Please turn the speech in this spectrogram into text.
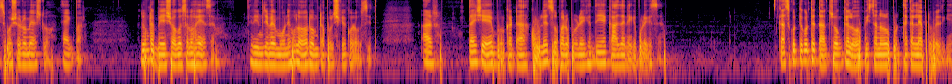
স্পর্শ রুমে আসলো একবার। রুমটা বেশ অগোছালো হয়ে আছে। রিমঝিমের মনে হলো রুমটা পরিষ্কার করা উচিত। আর তাই সে বোরকাটা খুলে সোফার উপর রেখে দিয়ে কাজে লেগে পড়ে গেছে। কাজ করতে করতে তার চোখ গেল বিছানার উপর থাকা ল্যাপটপের দিকে।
